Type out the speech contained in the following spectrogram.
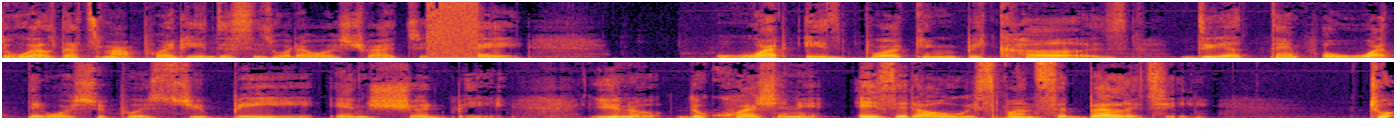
well, that's my point here. This is what I was trying to say. What is working because the attempt or what they were supposed to be and should be, you know, the question is: Is it our responsibility to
